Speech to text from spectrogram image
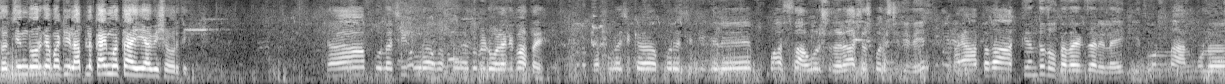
सचिन दोरगे पाटील आपलं काय मत आहे या विषयावरती? त्या पुलाची दुरावस्था तुम्ही डोळ्याने पाहताय. त्या पुलाची क- परिस्थिती गेले पाच सहा वर्ष झाले अशाच परिस्थितीत आहे. आणि आता तर अत्यंत धोकादायक झालेला आहे की इथून लहान मुलं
